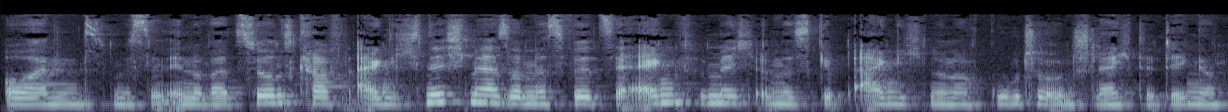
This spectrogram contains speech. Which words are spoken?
und ein bisschen Innovationskraft eigentlich nicht mehr, sondern es wird sehr eng für mich und es gibt eigentlich nur noch gute und schlechte Dinge.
